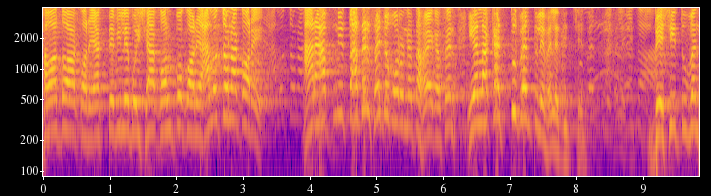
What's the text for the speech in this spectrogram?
খাওয়া দাওয়া করে, এক টেবিলে বৈশা গল্প করে, আলোচনা করে। আর আপনি তাদের সাথে বড় নেতা হয়ে গেছেন এলাকায় তুফেন তুলে ফেলে দিচ্ছেন। বেশি তুফেন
